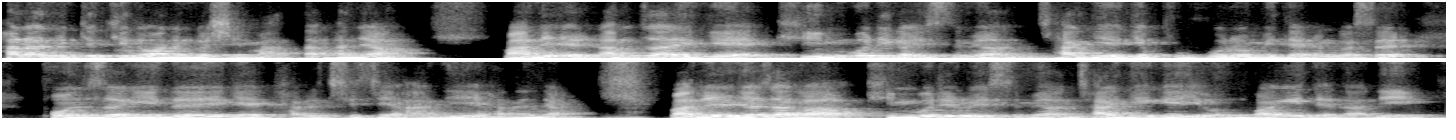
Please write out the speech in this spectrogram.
하나님께 기도하는 것이 마땅하냐? 만일 남자에게 긴 머리가 있으면 자기에게 부끄러움이 되는 것을 본성이 너에게 가르치지 아니하느냐 만일 여자가 긴 머리로 있으면 자기에게 영광이 되나니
